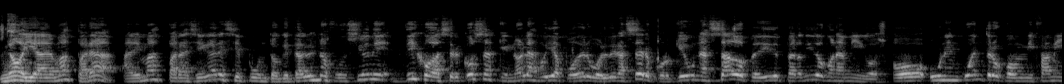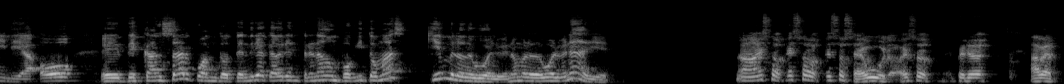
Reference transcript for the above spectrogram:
No, y además para, además para llegar a ese punto que tal vez no funcione, dejo de hacer cosas que no las voy a poder volver a hacer, porque un asado pedido, perdido con amigos, o un encuentro con mi familia, o eh, descansar cuando tendría que haber entrenado un poquito más, ¿quién me lo devuelve? No me lo devuelve nadie. No, eso, eso, eso seguro. Eso, pero, a ver,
